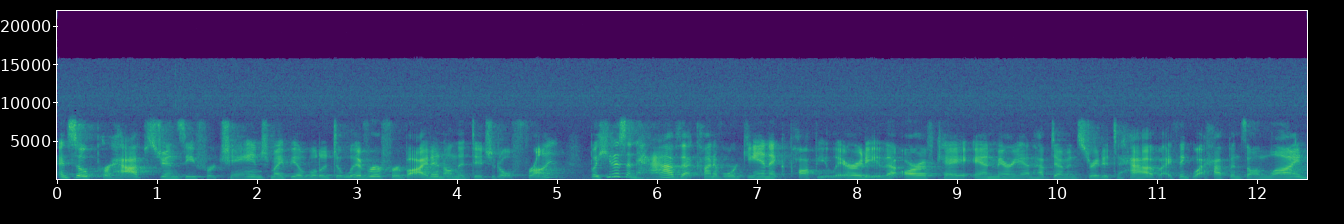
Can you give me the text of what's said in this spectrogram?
And so perhaps Gen Z for Change might be able to deliver for Biden on the digital front, but he doesn't have that kind of organic popularity that RFK and Marianne have demonstrated to have. I think what happens online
